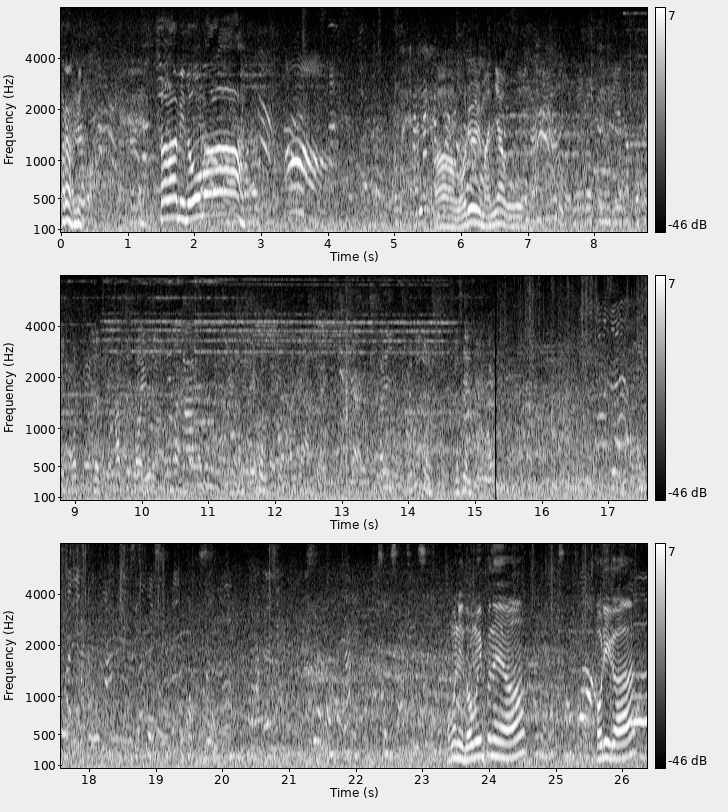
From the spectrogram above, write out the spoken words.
사람이 사람이 너무 많아. 아 월요일 맞냐고. 어머니 너무 이쁘네요. 거리가.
